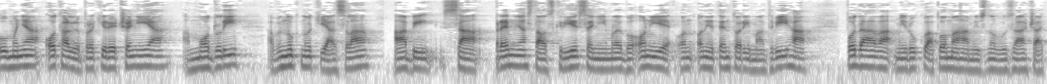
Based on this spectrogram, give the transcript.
u mňa odhalil protirečenia a modly a vnúknutia zla, aby sa pre mňa stal skriesením, lebo on je, on, on je ten, ktorý ma dvíha, podáva mi ruku a pomáha mi znovu začať.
